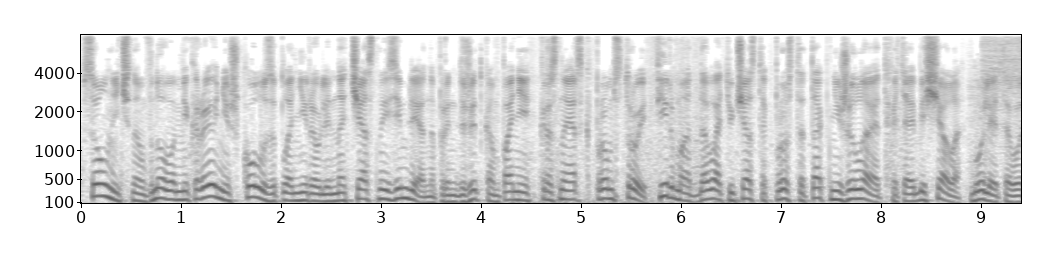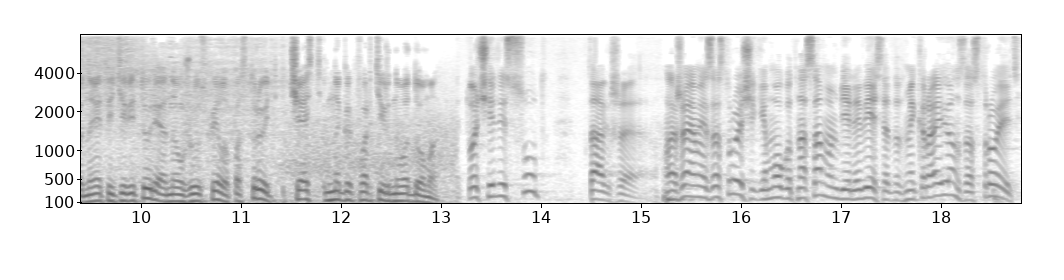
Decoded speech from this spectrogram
В Солнечном в новом микрорайоне школу запланировали на частной земле. Она принадлежит компании «Красноярск Промстрой». Фирма отдавать участок просто так не желает, хотя обещала. Более того, на этой территории она уже успела построить часть многоквартирного дома. то через суд также уважаемые застройщики могут на самом деле весь этот микрорайон застроить,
